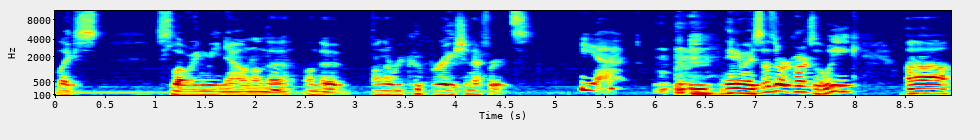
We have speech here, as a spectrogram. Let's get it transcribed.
like s- slowing me down on the on the on the recuperation efforts yeah anyways those are our cards of the week uh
